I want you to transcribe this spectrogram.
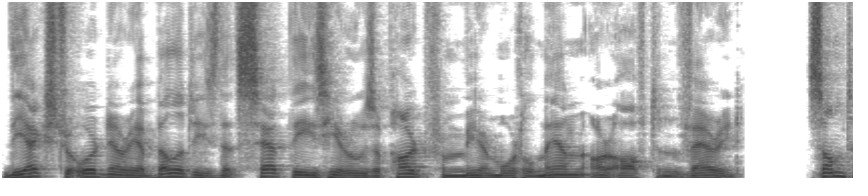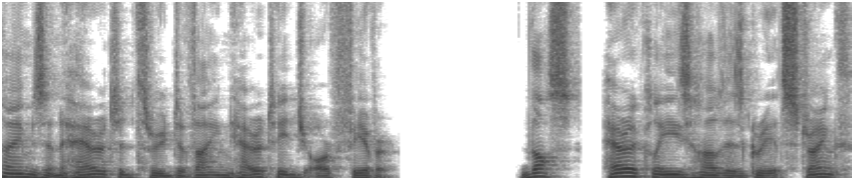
The extraordinary abilities that set these heroes apart from mere mortal men are often varied, sometimes inherited through divine heritage or favour. Thus, Heracles had his great strength,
